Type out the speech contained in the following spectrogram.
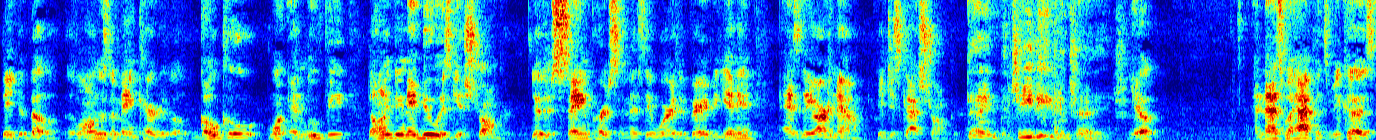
they develop. As long as the main character develop. Goku and Luffy, the only thing they do is get stronger. They're the same person as they were at the very beginning as they are now. They just got stronger. Dang, Vegeta even changed. Yep. And that's what happens because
